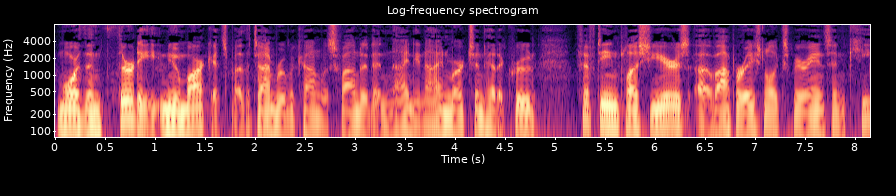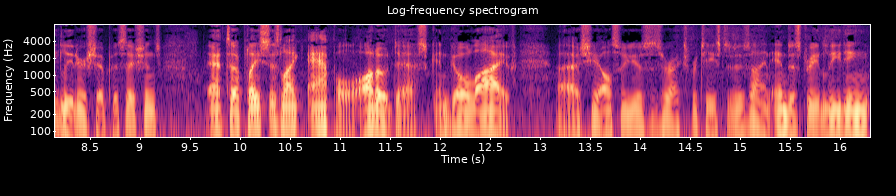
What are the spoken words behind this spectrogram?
more than 30 new markets. By the time Rubicon was founded in 99, Merchant had accrued 15 plus years of operational experience in key leadership positions at uh, places like Apple, Autodesk, and GoLive. Uh, she also uses her expertise to design industry leading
